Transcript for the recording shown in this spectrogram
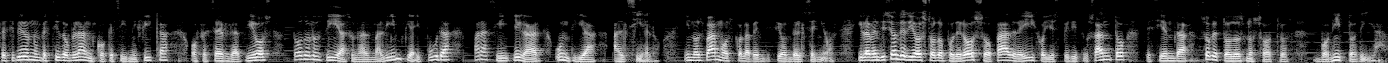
recibieron un vestido blanco que significa ofrecerle a Dios todos los días un alma limpia y pura para así llegar un día al cielo y nos vamos con la bendición del Señor. Y la bendición de Dios Todopoderoso, Padre, Hijo y Espíritu Santo, descienda sobre todos nosotros. Bonito día.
